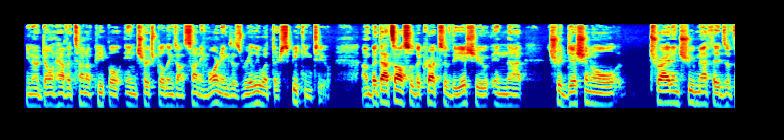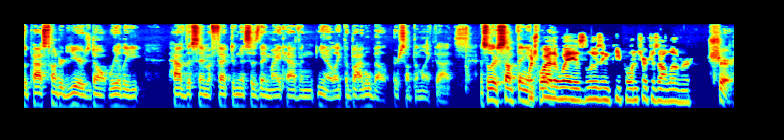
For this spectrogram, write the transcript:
you know, don't have a ton of people in church buildings on Sunday mornings is really what they're speaking to. Um, but that's also the crux of the issue in that traditional, tried and true methods of the past hundred years don't really have the same effectiveness as they might have in, you know, like the Bible Belt or something like that. And so there's something Which, by the way, is losing people in churches all over. sure.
